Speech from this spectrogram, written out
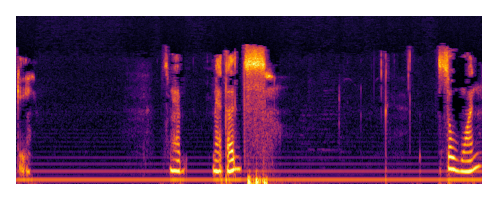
Okay. So we have methods. So one,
